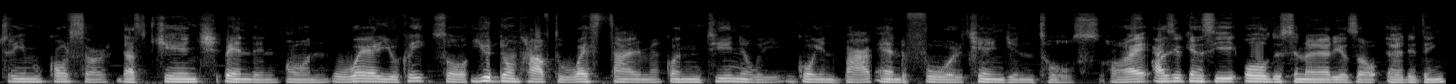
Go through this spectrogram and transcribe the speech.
trim cursor that change depending on where you click. So you don't have to waste time continually going back and forth changing tools all right? As you can see all the scenarios of editing.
